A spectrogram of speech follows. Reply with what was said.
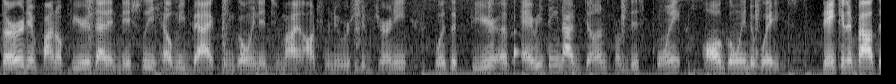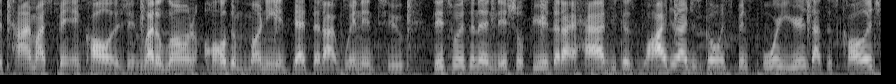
third and final fear that initially held me back from going into my entrepreneurship journey was was the fear of everything I've done from this point all going to waste. Thinking about the time I spent in college and let alone all the money and debt that I went into, this was an initial fear that I had because why did I just go and spend four years at this college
